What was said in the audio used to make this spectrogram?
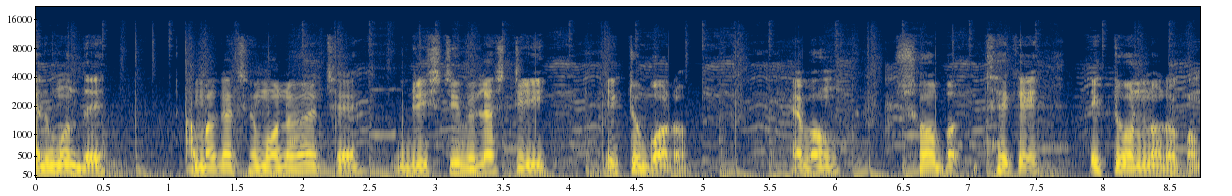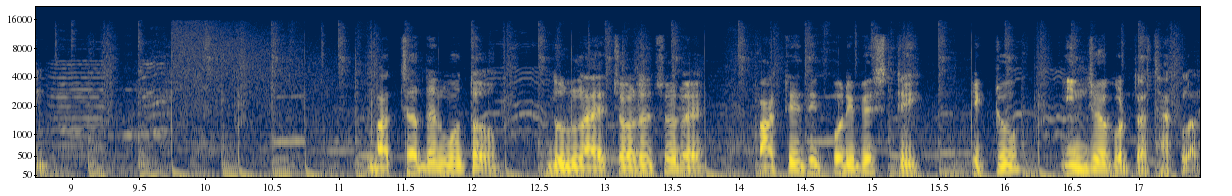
এর মধ্যে আমার কাছে মনে হয়েছে বৃষ্টিবিলাসটি একটু বড় এবং সব থেকে একটু অন্যরকম বাচ্চাদের মতো দুলনায় চড়ে চড়ে প্রাকৃতিক পরিবেশটি একটু এনজয় করতে থাকলাম।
